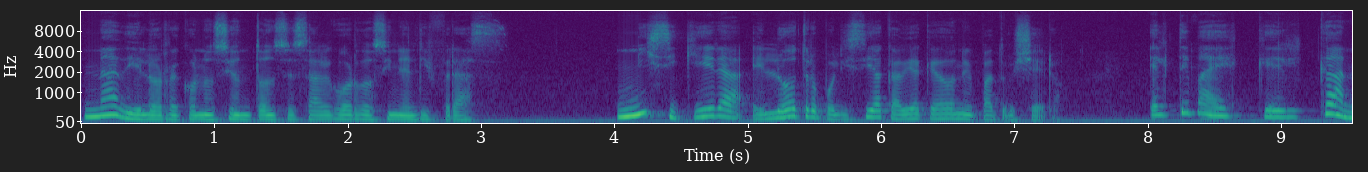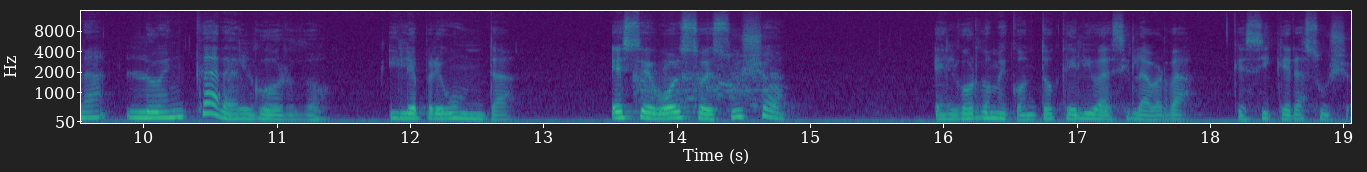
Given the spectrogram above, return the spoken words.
Nadie lo reconoció entonces al gordo sin el disfraz, ni siquiera el otro policía que había quedado en el patrullero. El tema es que el cana lo encara al gordo y le pregunta, ¿ese bolso es suyo? El gordo me contó que él iba a decir la verdad, que sí que era suyo,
